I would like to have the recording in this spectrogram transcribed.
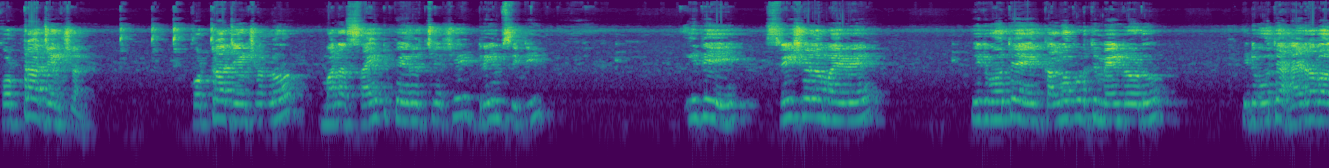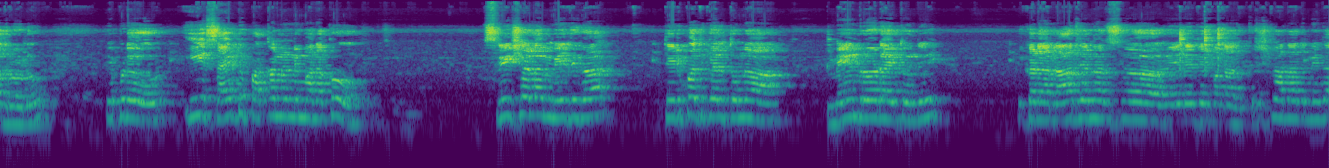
కొట్రా జంక్షన్. కొట్రా జంక్షన్లో మన సైట్ పేరు వచ్చేసి డ్రీమ్ సిటీ. ఇది శ్రీశైలం హైవే. ఇది పోతే కల్వకుర్తి మెయిన్ రోడ్డు. ఇటు పోతే హైదరాబాద్ రోడ్డు. ఇప్పుడు ఈ సైట్ పక్క నుండి మనకు శ్రీశైలం మీదుగా తిరుపతికి వెళ్తున్న మెయిన్ రోడ్ అవుతుంది. ఇక్కడ నార్జనస్ ఏదైతే మన కృష్ణానది మీద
